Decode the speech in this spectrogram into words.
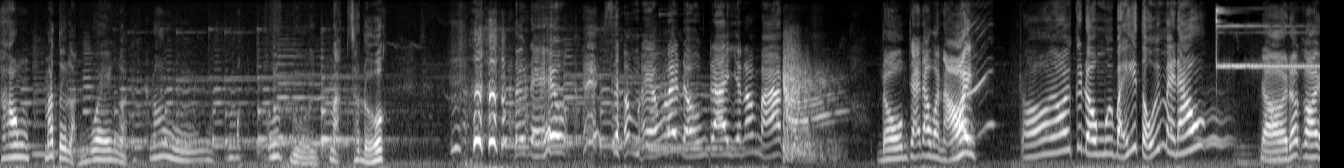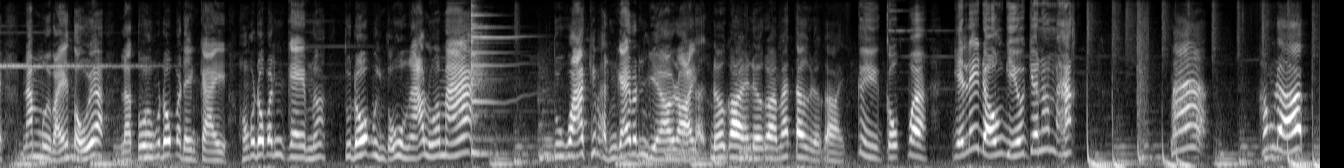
Không Má Tư lạnh quen rồi. Nó mắt ướt người Mặc sao được? Tư điệu Sao mày không lấy đồ con trai cho nó mặc? Đồ con trai đâu bà nội Trời ơi cái đồ 17 tuổi mày đâu Trời đất ơi Năm 17 tuổi á Là tôi không có đốt đèn cày Không có đốt bánh kem nữa. Tôi đốt nguyên tủ quần áo luôn á má. Tôi quá kiếp thành gái bánh giờ rồi. Được rồi được rồi má Tư được rồi. Kỳ cục à Vậy lấy đồ Diệu cho nó mặc? Má Không được.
